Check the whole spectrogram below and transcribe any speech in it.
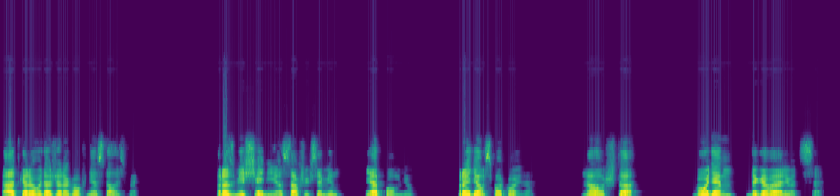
а от коровы даже рогов не осталось бы. Размещение оставшихся мин я помню. Пройдем спокойно. Ну что, будем договариваться?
